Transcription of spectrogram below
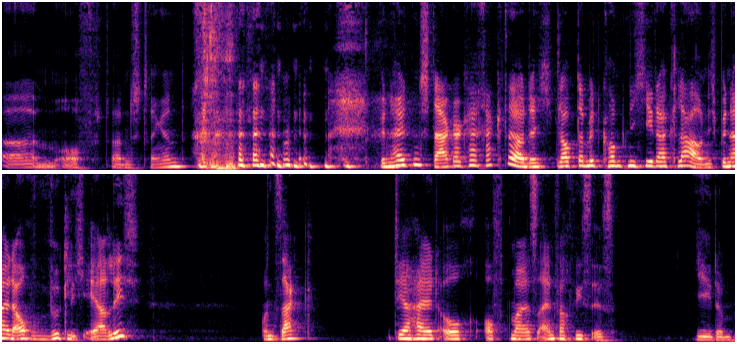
ähm, oft anstrengend. bin halt ein starker Charakter und ich glaube, damit kommt nicht jeder klar. Und ich bin halt auch wirklich ehrlich und sag dir halt auch oftmals einfach, wie es ist. Jedem,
